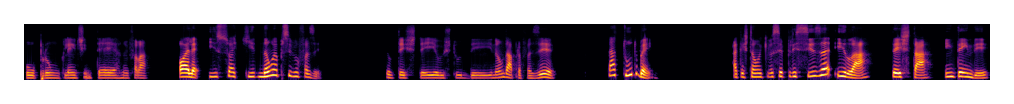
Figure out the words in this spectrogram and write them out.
ou para um cliente interno e falar: olha, isso aqui não é possível fazer. Eu testei, eu estudei, não dá para fazer. Tá tudo bem. A questão é que você precisa ir lá, testar, entender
